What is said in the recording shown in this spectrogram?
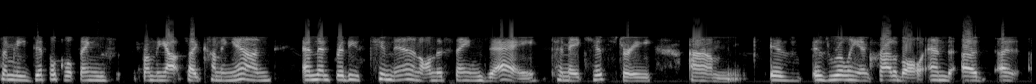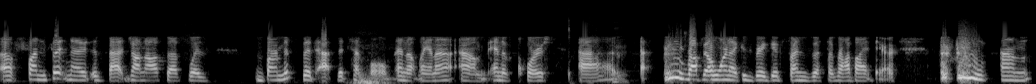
so many difficult things from the outside coming in, and then for these two men on the same day to make history um, is is really incredible. And a, a, a, fun footnote is that John Ossoff was bar mitzvah at the temple in Atlanta, um, and of course uh, Raphael Warnock is very good friends with the rabbi there. um,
